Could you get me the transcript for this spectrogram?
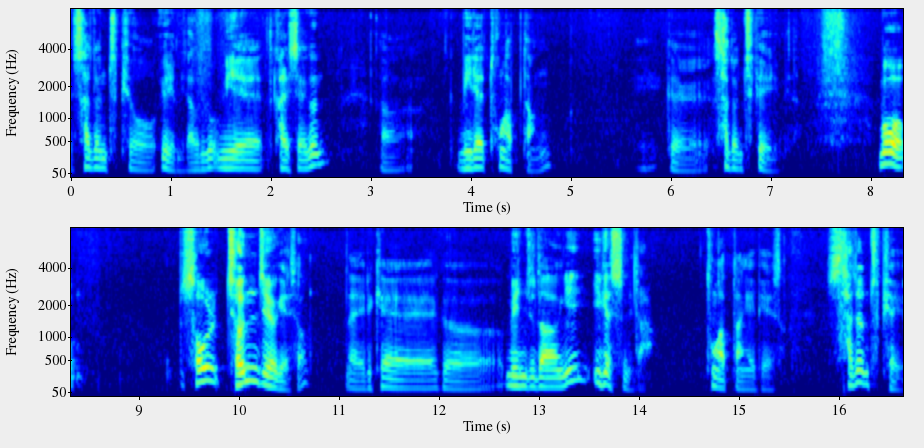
사전 투표율입니다. 그리고 위에 갈색은 어, 미래통합당 그 사전 투표율입니다. 뭐 서울 전 지역에서 네, 이렇게 그 민주당이 이겼습니다. 통합당에 비해서 사전 투표율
